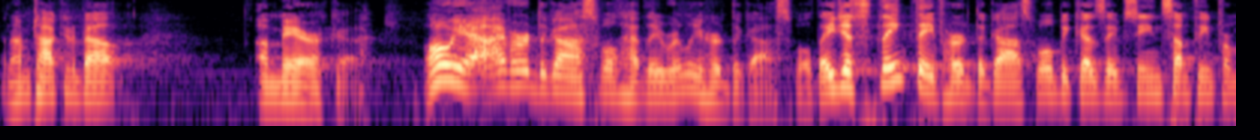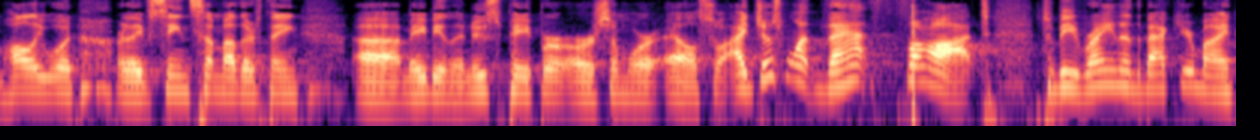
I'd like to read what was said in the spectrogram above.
And I'm talking about America. Oh, yeah, I've heard the gospel. Have they really heard the gospel? They just think they've heard the gospel because they've seen something from Hollywood or they've seen some other thing, uh, maybe in the newspaper or somewhere else. So I just want that thought to be running in the back of your mind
